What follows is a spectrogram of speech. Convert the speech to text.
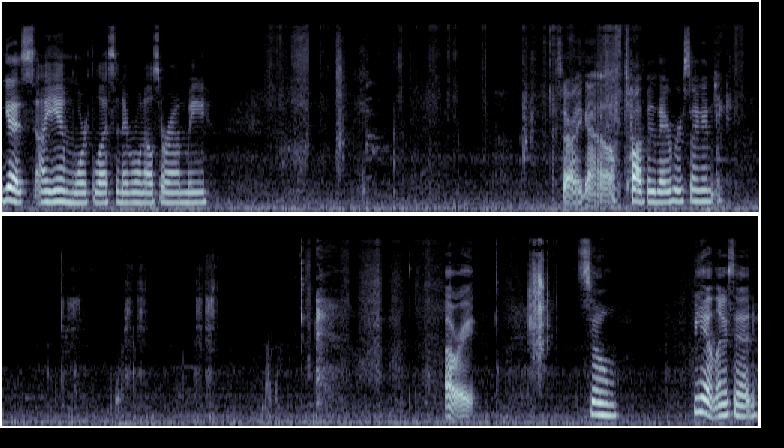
yes, I am worth less than everyone else around me. Sorry, I got off topic there for a second. Alright. So, but yeah, like I said,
